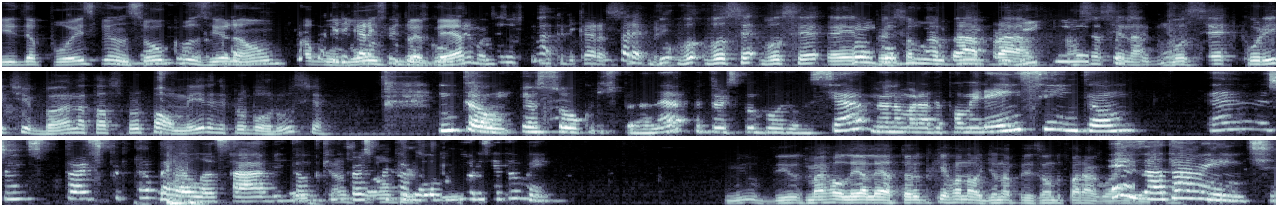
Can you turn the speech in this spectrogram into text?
e depois venceu o Cruzeirão cabuloso do Bebeto. Você, você, é, para raciocinar, você é curitibana, torce pro Palmeiras e pro Borussia? Então, eu sou curitibana, né? eu torço pro Borussia, meu namorado é palmeirense, então é, a gente torce por tabela, sabe? Tanto que torce por tabela pro Borussia também. Meu Deus, mais rolê aleatório do que Ronaldinho na prisão do Paraguai. Exatamente.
